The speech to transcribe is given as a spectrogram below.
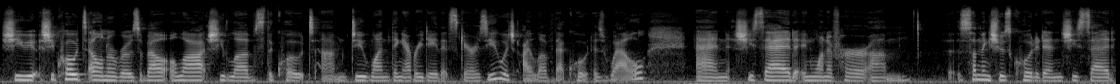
she she quotes Eleanor Roosevelt a lot. She loves the quote, um, do one thing every day that scares you, which I love that quote as well. And she said in one of her um, something she was quoted in. She said,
